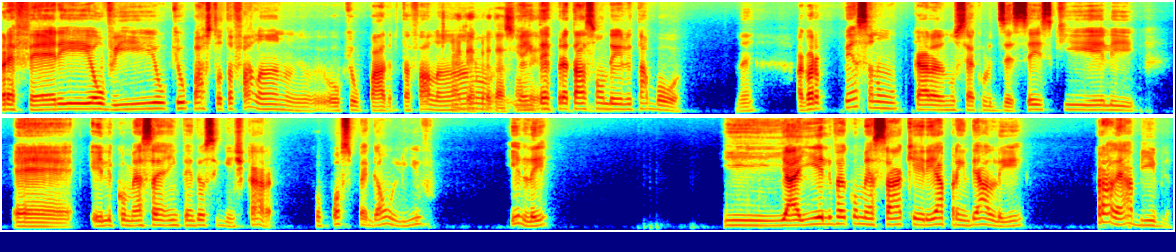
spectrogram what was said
prefere ouvir o que o pastor está falando, ou o que o padre está falando, a interpretação e a dele. interpretação dele tá boa, né? Agora, pensa num cara no século XVI que ele, é, ele começa a entender o seguinte, cara, eu posso pegar um livro e ler. E aí ele vai começar a querer aprender a ler para ler a Bíblia.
